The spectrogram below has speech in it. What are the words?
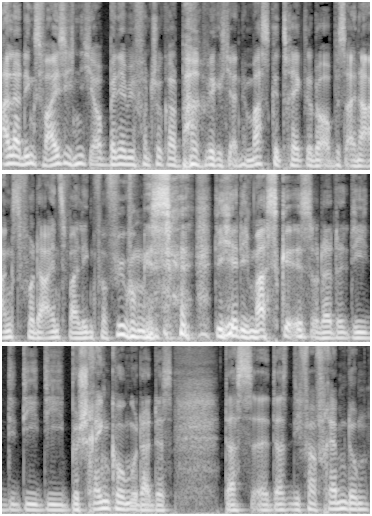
Allerdings weiß ich nicht, ob Benjamin von Stuttgart-Bach wirklich eine Maske trägt oder ob es eine Angst vor der einstweiligen Verfügung ist, die hier die Maske ist oder die, die, die, Beschränkung oder das, das, äh, das, die Verfremdung.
